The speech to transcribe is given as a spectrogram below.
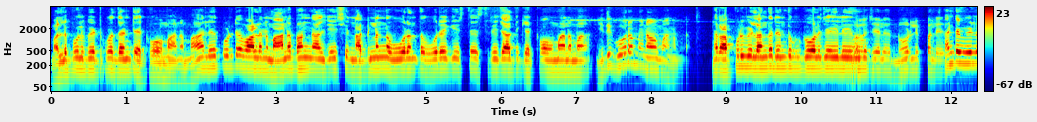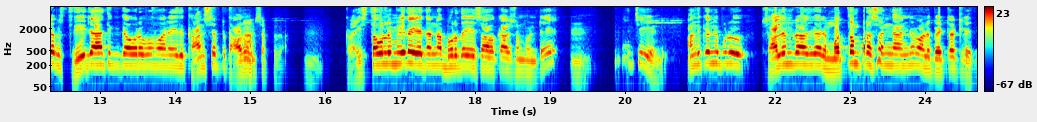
మల్లెపూలు పెట్టుకోవద్దంటే ఎక్కువ అవమానమా? లేకుంటే వాళ్ళని మానభంగాలు చేసి నగ్నంగా ఊరంతా ఊరేగిస్తే స్త్రీ జాతికి ఎక్కువ అవమానమా? ఇది ఘోరమైన అవమానం మరి అప్పుడు వీళ్ళందరూ ఎందుకు గోల చేయలేదు? చేయలేదు అంటే వీళ్ళకు స్త్రీ జాతికి గౌరవం అనేది కాన్సెప్ట్ కాదు. కాన్సెప్ట్ క్రైస్తవుల మీద ఏదన్నా బురద వేసే అవకాశం ఉంటే చేయండి. అందుకని ఇప్పుడు శాలిం రాజు గారి మొత్తం ప్రసంగాన్ని వాళ్ళు పెట్టట్లేదు.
